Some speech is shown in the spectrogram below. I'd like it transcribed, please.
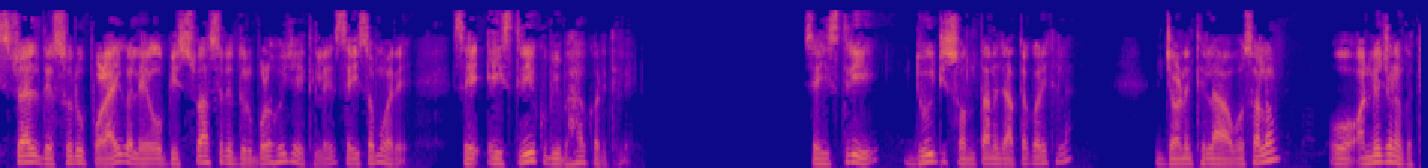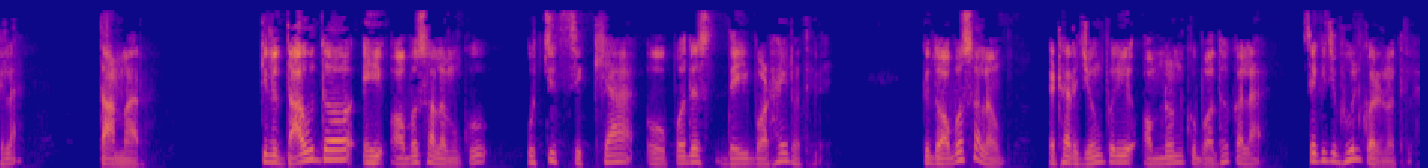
ଇସ୍ରାଏଲ୍ ଦେଶରୁ ପଳାଇଗଲେ ଓ ବିଶ୍ୱାସରେ ଦୁର୍ବଳ ହୋଇଯାଇଥିଲେ ସେହି ସମୟରେ ସେ ଏହି ସ୍ତ୍ରୀକୁ ବିବାହ କରିଥିଲେ। ସେହି ସ୍ତ୍ରୀ ଦୁଇଟି ସନ୍ତାନ ଜାତ କରିଥିଲା। ଜଣେ ଥିଲା ଅବସାଲମ ଓ ଅନ୍ୟ ଜଣକ ଥିଲା ତାମାର। କିନ୍ତୁ ଦାଉଦ ଏହି ଅବସାଲମକୁ ଉଚିତ ଶିକ୍ଷା ଓ ଉପଦେଶ ଦେଇ ବଢ଼ାଇ ନଥିଲେ। କିନ୍ତୁ ଅବସାଲମ ଏଠାରେ ଯେଉଁପରି ଅମ୍ନୋନ୍କୁ ବଧ କଲା ସେ କିଛି ଭୁଲ କରିନଥିଲା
